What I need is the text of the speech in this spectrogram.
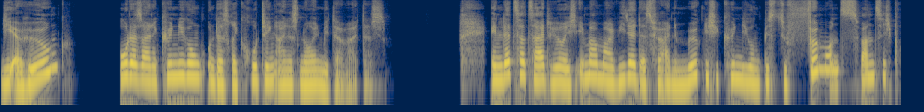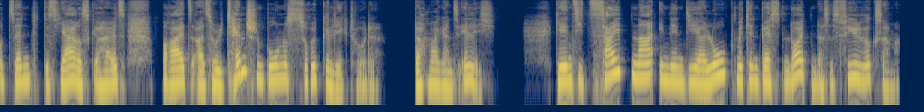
Die Erhöhung oder seine Kündigung und das Recruiting eines neuen Mitarbeiters. In letzter Zeit höre ich immer mal wieder, dass für eine mögliche Kündigung bis zu 25 Prozent des Jahresgehalts bereits als Retention-Bonus zurückgelegt wurde. Doch mal ganz ehrlich, gehen Sie zeitnah in den Dialog mit den besten Leuten, das ist viel wirksamer.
